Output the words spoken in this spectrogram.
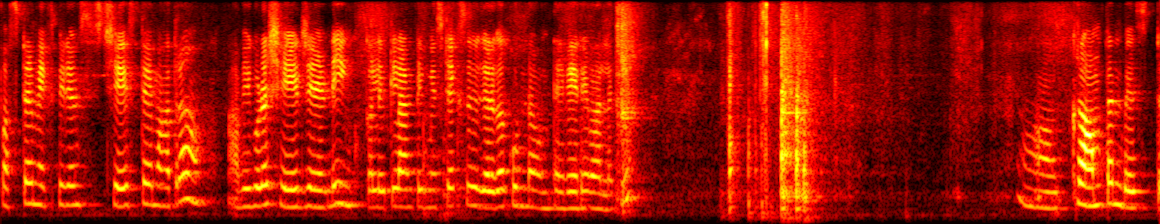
ఫస్ట్ టైం ఎక్స్పీరియన్స్ చేస్తే మాత్రం అవి కూడా షేర్ చేయండి. ఇంకొకరు ఇట్లాంటి మిస్టేక్స్ జరగకుండా ఉంటాయి వేరే వాళ్ళకి. Crompton best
